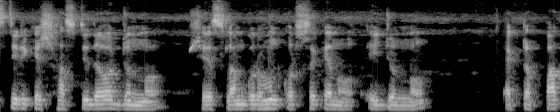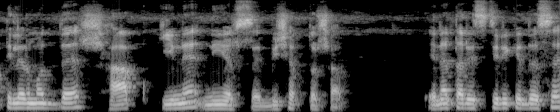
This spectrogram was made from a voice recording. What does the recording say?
স্ত্রীকে শাস্তি দেওয়ার জন্য, সে ইসলাম গ্রহণ করছে কেন? এই জন্য একটা পাতিলের মধ্যে সাপ কিনে নিয়ে এসছে, বিষাক্ত সাপ। এনে তার স্ত্রীকে দেশে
